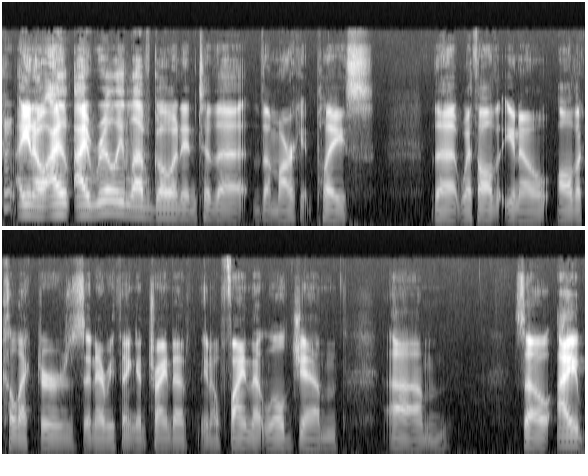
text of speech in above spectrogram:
you know, I I really love going into the the marketplace, the with all the you know all the collectors and everything, and trying to you know find that little gem. Um, so I,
